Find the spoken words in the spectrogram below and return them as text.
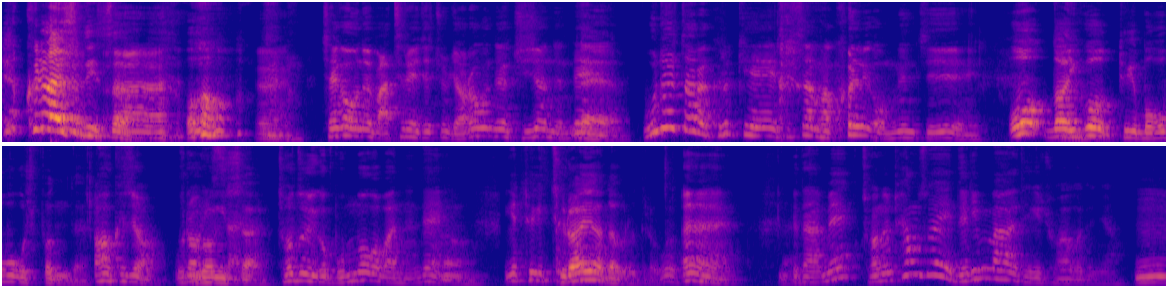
되는 큰일 날 수도 있어요 아, 어? 예. 제가 오늘 마트를 이제 좀 여러 군데를 뒤졌는데 네. 오늘따라 그렇게 비싼 막걸리가 없는지 어? 나 이거 되게 먹어보고 싶었는데 아 그죠 우렁이살. 우렁이살. 저도 이거 못 먹어봤는데 어. 이게 되게 드라이하다 그러더라고요 예. 네. 그 다음에 저는 평소에 느린말 되게 좋아하거든요 음,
